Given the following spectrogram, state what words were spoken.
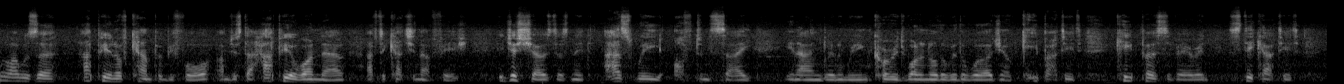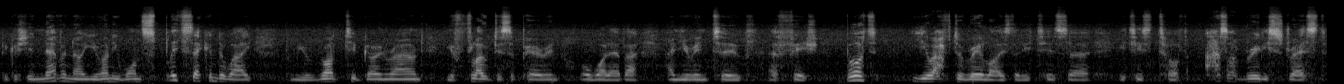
Well, I was a happy enough camper before. I'm just a happier one now after catching that fish. It just shows, doesn't it, as we often say in angling and we encourage one another with the words, you know, keep at it, keep persevering, stick at it, because you never know, you're only one split second away from your rod tip going round, your float disappearing or whatever, and you're into a fish. But you have to realise that it is uh, it is tough, as I've really stressed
